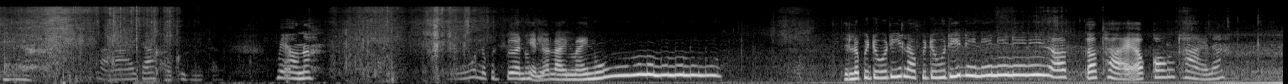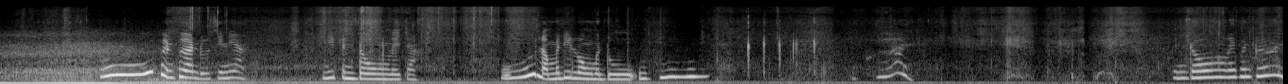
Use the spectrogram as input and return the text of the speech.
เนี่ยอะไรจ้าเขาคือไม่เอานะนู้นนเพื่อนๆเห็นอะไรไหมนู้นนู้นนู้นนู้นเดี๋ยวเราไปดูดิ เราไปดูดิ นี่นี่นี่นี่นี่เราเราถ่ายเอากล้องถ่ายนะอู้เพื่อนๆดูสิเนี่ย นี่เป็นดงเลยจ้ะอู้เราไม่ได้ลงมาดูอู้ พื่อนเป็นดงเลยเพื่อน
